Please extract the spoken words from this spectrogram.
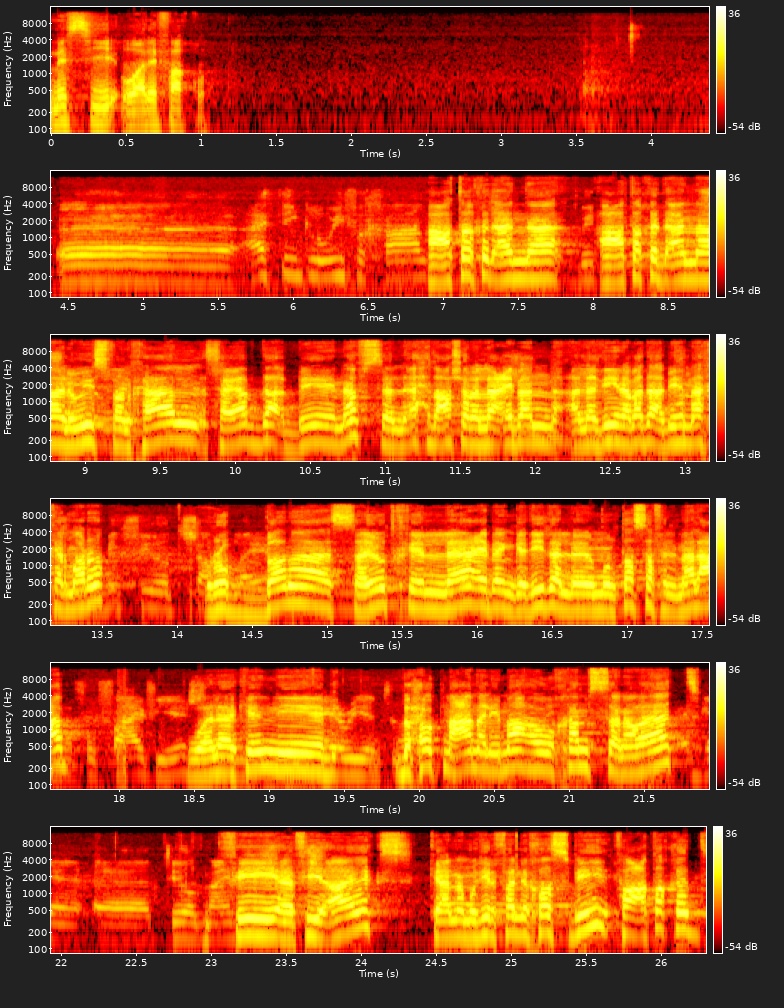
ميسي ورفاقه؟ أعتقد ان أعتقد أن لويس فان خال سيبدأ بنفس ال 11 لاعبا الذين بدأ بهم آخر مرة. ربما سيدخل لاعبا جديدا لمنتصف الملعب. ولكني بحكم عملي معه خمس سنوات في في آياكس كان مدير فني خاص بي. فاعتقد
